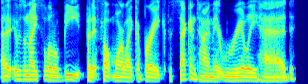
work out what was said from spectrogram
Uh, it was a nice little beat, but it felt more like a break. The second time, it really had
